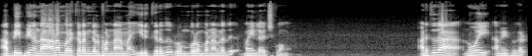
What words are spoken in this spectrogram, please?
அப்படி இப்படின்னு அந்த ஆடம்பர கடன்கள் பண்ணாமல் இருக்கிறது ரொம்ப ரொம்ப நல்லது. மைண்டில் வச்சுக்கோங்க. அடுத்ததாக நோய் அமைப்புகள்.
